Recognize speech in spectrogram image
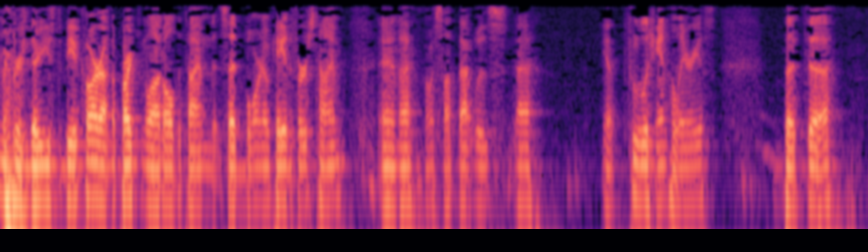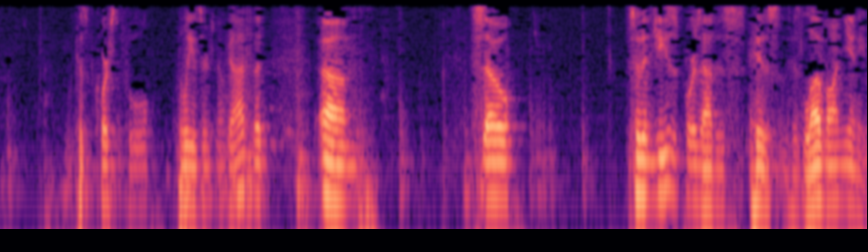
remember there used to be a car out in the parking lot all the time that said "Born Okay" the first time, and I always thought that was uh, you know foolish and hilarious. But uh, because of course the fool believes there's no God, but um, so so then Jesus pours out his his his love on you, and he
